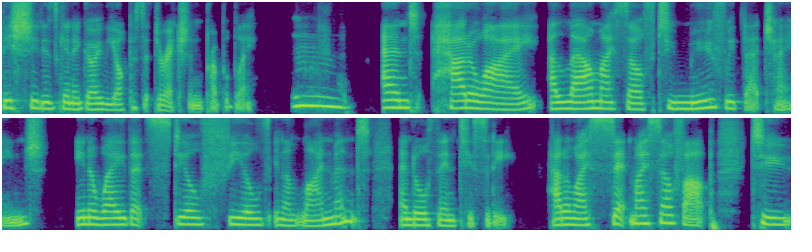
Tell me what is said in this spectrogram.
this shit is going to go the opposite direction, probably. Mm. And how do I allow myself to move with that change in a way that still feels in alignment and authenticity? How do I set myself up to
